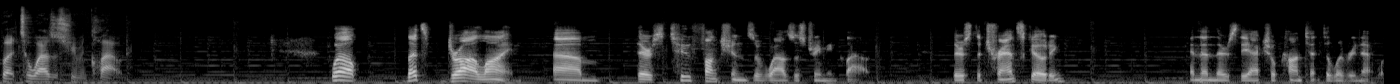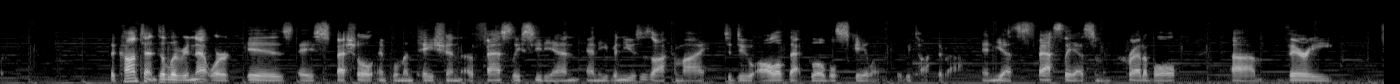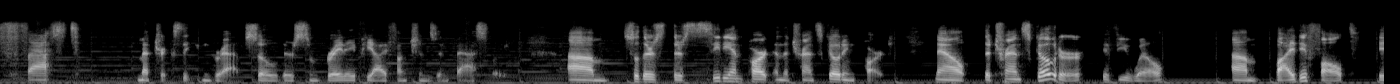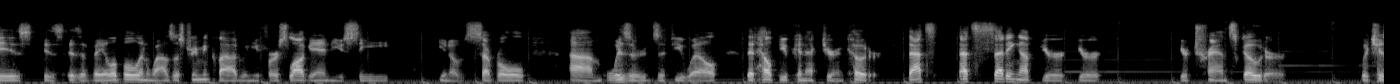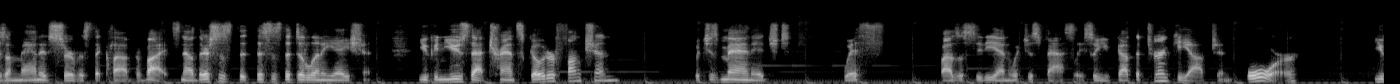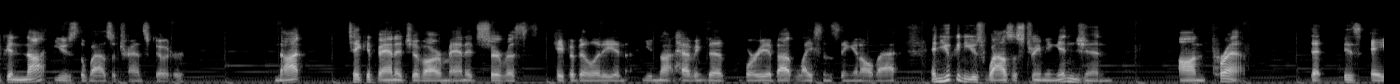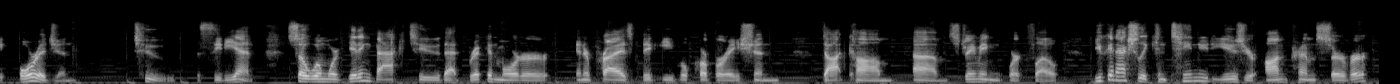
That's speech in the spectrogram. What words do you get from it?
but to Wowza Streaming Cloud? Well, let's draw a line. Um, there's two functions of Wowza Streaming Cloud. There's the transcoding, and then there's the actual content delivery network. The content delivery network is a special implementation of Fastly CDN and even uses Akamai to do all of that global scaling that we talked about. And yes, Fastly has some incredible, um, very fast metrics that you can grab. So there's some great API functions in Fastly. Um, so there's there's the CDN part and the transcoding part. Now the transcoder, if you will, um, by default is is is available in Wowza Streaming Cloud. When you first log in, you see, you know, several um, wizards, if you will, that help you connect your encoder. That's that's setting up your your your transcoder, which is a managed service that cloud provides. Now this is the this is the delineation. You can use that transcoder function which is managed with Wowza CDN, which is Fastly. So you've got the turnkey option, or you can not use the Wowza transcoder, not take advantage of our managed service capability and you not having to worry about licensing and all that. And you can use Wowza Streaming Engine on-prem that is a origin to the CDN. So when we're getting back to that brick and mortar enterprise big evil corporation com um, streaming workflow, you can actually continue to use your on-prem server,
